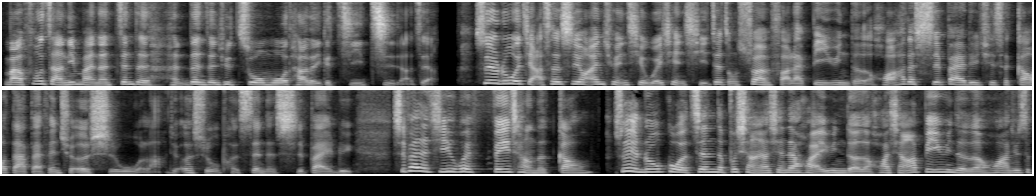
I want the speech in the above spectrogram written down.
蛮复杂，你蛮难真的很认真去捉摸它的一个机制啊，这样。所以，如果假设是用安全期、危险期这种算法来避孕的话，它的失败率其实高达百分之二十五啦，就二十五 percent 的失败率，失败的机会非常的高。所以，如果真的不想要现在怀孕的的话，想要避孕的的话，就是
